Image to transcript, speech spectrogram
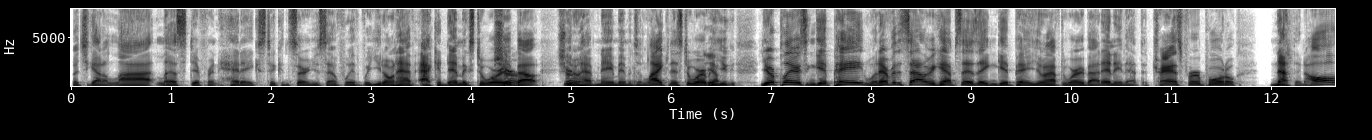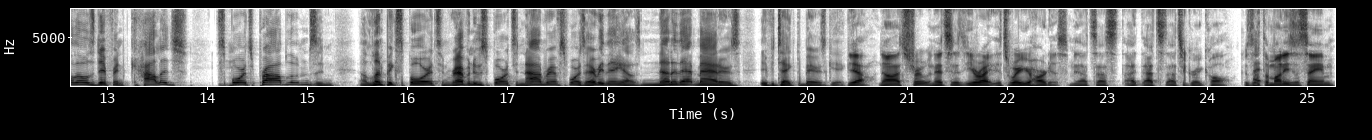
but you got a lot less different headaches to concern yourself with where you don't have academics to worry Sure, about. sure. You don't have name, image, and likeness to worry about. You, your players can get paid whatever the salary cap says they can get paid. You don't have to worry about any of that. The transfer portal, nothing. All those different college sports problems and Olympic sports and revenue sports and non-rev sports, everything else. None of that matters if you take the Bears gig. Yeah, no, that's true, and it's you're right. It's where your heart is. I mean, that's that's that's that's a great call because if the money's the same.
